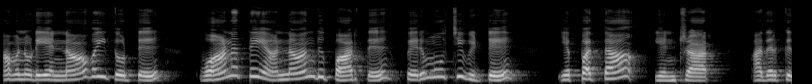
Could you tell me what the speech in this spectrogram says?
அவனுடைய நாவை தொட்டு வானத்தை அண்ணாந்து பார்த்து பெருமூச்சு விட்டு எப்பத்தா என்றார். அதற்கு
